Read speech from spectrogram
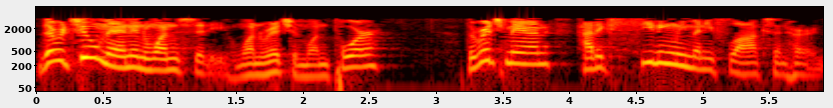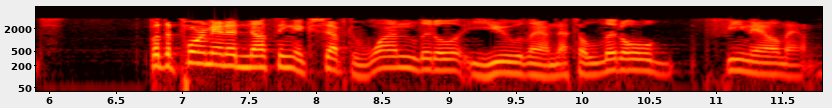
There were two men in one city, one rich and one poor. The rich man had exceedingly many flocks and herds. But the poor man had nothing except one little ewe lamb. That's a little female lamb,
